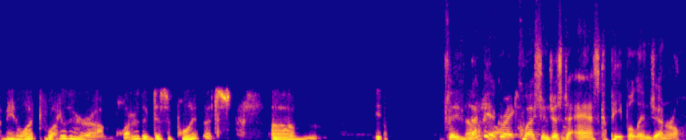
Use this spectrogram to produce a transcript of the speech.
I mean, what what are their um, what are their disappointments? Um, you know, That'd be a great question just to ask people in general.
